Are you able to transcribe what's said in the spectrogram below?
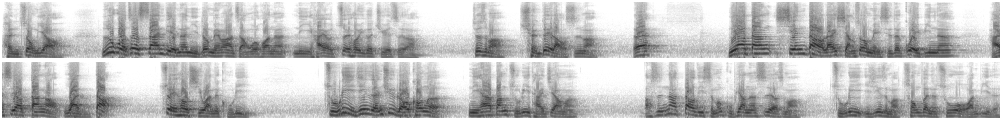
很重要。如果这三点呢你都没办法掌握的话呢，你还有最后一个抉择啊，就是什么？选对老师嘛。对不对？你要当先到来享受美食的贵宾呢，还是要当啊晚到最后洗碗的苦力？主力已经人去楼空了，你还要帮主力抬轿吗？老师，那到底什么股票呢？是有什么主力已经什么充分的出货完毕的？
